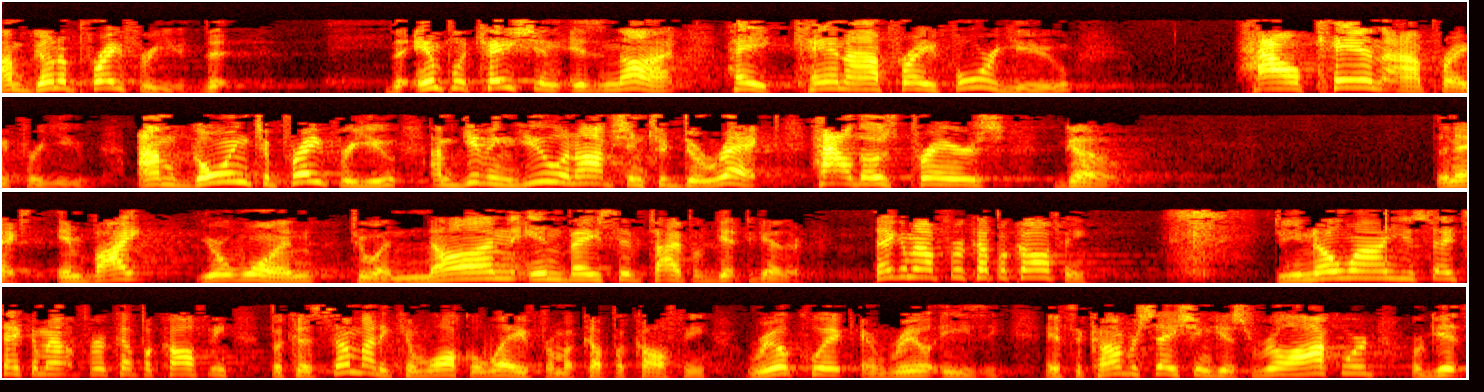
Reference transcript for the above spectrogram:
I'm going to pray for you. The, the implication is not, hey, can I pray for you? How can I pray for you? I'm going to pray for you. I'm giving you an option to direct how those prayers go. The next, invite your one to a non-invasive type of get together. Take them out for a cup of coffee. Do you know why you say take them out for a cup of coffee? Because somebody can walk away from a cup of coffee real quick and real easy. If the conversation gets real awkward or gets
